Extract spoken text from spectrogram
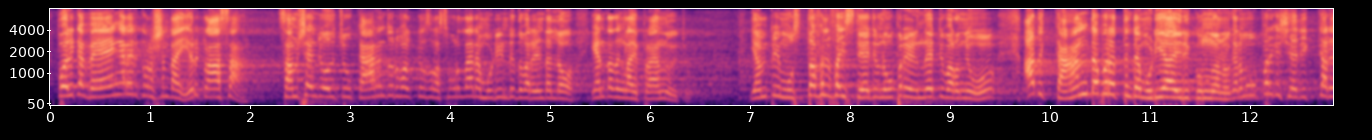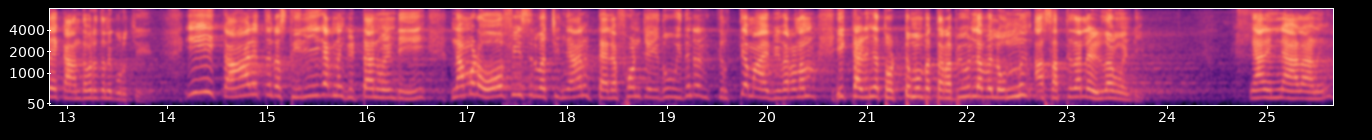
ഇപ്പോൾ ഒരിക്കൽ വേങ്ങര ഒരു പ്രശ്നമുണ്ടായി. ഒരു ക്ലാസ്സാണ് സംശയം ചോദിച്ചു കാരന്തൂർ മക്കൾ റസൂർലാന്റെ മുടി ഉണ്ടെന്ന് പറയണ്ടല്ലോ? എന്താ നിങ്ങളുടെ അഭിപ്രായം? എന്ന് ചോദിച്ചു. എം പി മുസ്തഫൽ ഫൈ സ്റ്റേജിൽ മൂപ്പർ എഴുന്നേറ്റ് പറഞ്ഞു അത് കാന്തപുരത്തിന്റെ മുടിയായിരിക്കും എന്ന് പറഞ്ഞു. കാരണം മൂപ്പർക്ക് ശരിക്കറിയാം കാന്തപുരത്തിനെ കുറിച്ച്. ഈ കാര്യത്തിന്റെ സ്ഥിരീകരണം കിട്ടാൻ വേണ്ടി നമ്മുടെ ഓഫീസിൽ വെച്ച് ഞാൻ ടെലിഫോൺ ചെയ്തു. ഇതിന്റെ കൃത്യമായ വിവരണം ഈ കഴിഞ്ഞ തൊട്ട് മുമ്പത്തെ റബ്യൂ ലെവൽ ഒന്ന് ആ സത്യതല എഴുതാൻ വേണ്ടി. ഞാൻ ഇന്ന ആളാണ്.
